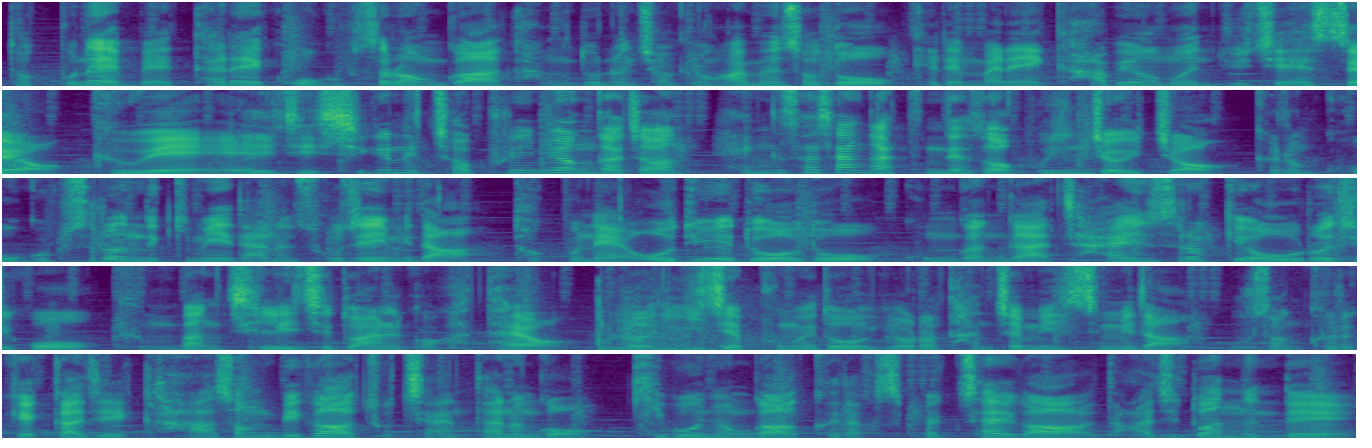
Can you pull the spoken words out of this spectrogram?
덕분에 메탈의 고급스러움과 강도는 적용하면서도 그랜만의 가벼움은 유지했어요. 그 외에 LG 시그니처 프리미엄 가전 행사장 같은 데서 보신 적 있죠? 그런 고급 스러운 느낌이 나는 소재입니다. 덕분에 어디에 두어도 공간과 자연스럽게 어우러지고 금방 질리지도 않을 것 같아요. 물론 이 제품에도 여러 단점이 있습니다. 우선 그렇게까지 가성비가 좋지 않다는 거. 기본형과 그닥 스펙 차이가 나지도 않는데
